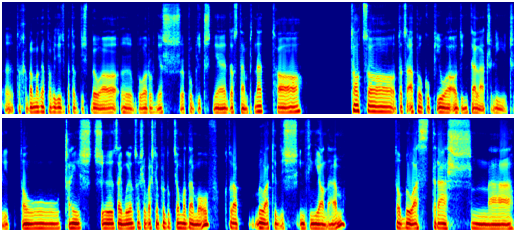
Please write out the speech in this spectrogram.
y, to chyba mogę powiedzieć, bo to gdzieś było, y, było również publicznie dostępne, to to, co, to, co Apple kupiło od Intela, czyli, czyli tą część y, zajmującą się właśnie produkcją modemów, która była kiedyś Infinionem, to była straszna,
